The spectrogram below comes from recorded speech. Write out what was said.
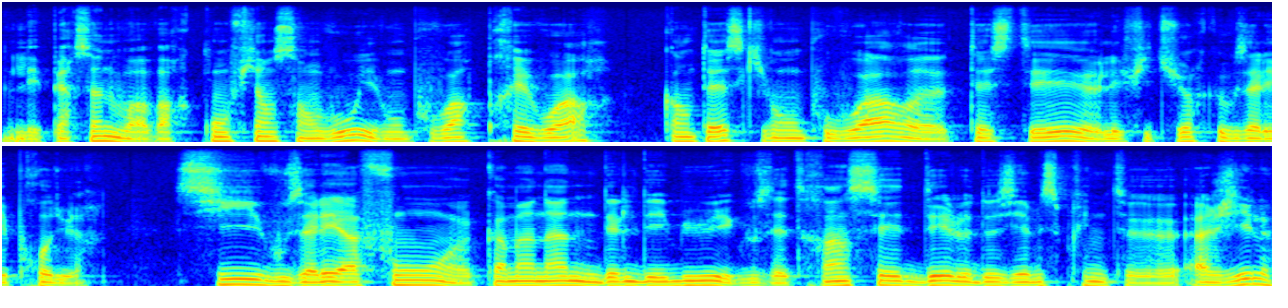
Les personnes vont avoir confiance en vous et vont pouvoir prévoir quand est-ce qu'ils vont pouvoir euh, tester les features que vous allez produire. Si vous allez à fond comme un âne dès le début et que vous êtes rincé dès le deuxième sprint agile,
